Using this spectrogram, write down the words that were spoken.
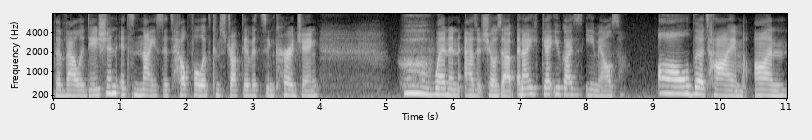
the validation, it's nice, it's helpful, it's constructive, it's encouraging when and as it shows up. And I get you guys' emails all the time on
